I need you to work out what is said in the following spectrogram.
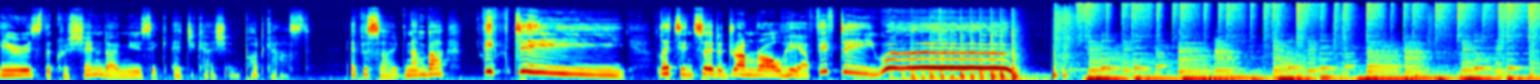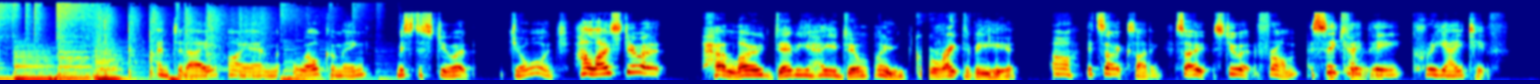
Here is the Crescendo Music Education Podcast, episode number 50. Let's insert a drum roll here. 50. Woo! And today I am welcoming Mr. Stuart George. Hello, Stuart. Hello, Debbie. How you doing? Great to be here. Oh, it's so exciting. So, Stuart from CKP Absolutely. Creative,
